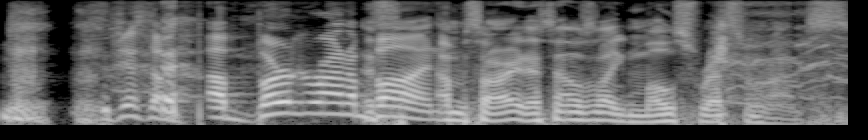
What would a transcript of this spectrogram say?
just a, a burger on a bun. I'm sorry, that sounds like most restaurants.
